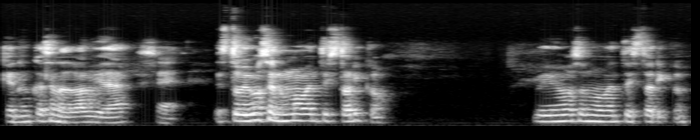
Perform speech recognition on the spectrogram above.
que nunca se nos va a olvidar. Sí. Estuvimos en un momento histórico. Vivimos un momento histórico.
